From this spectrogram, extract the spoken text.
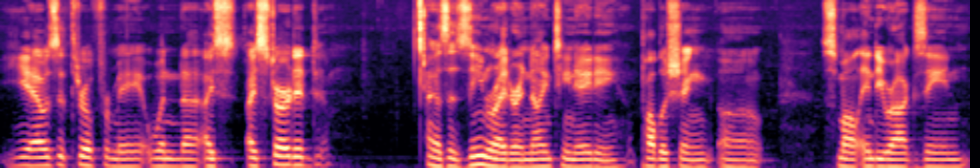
Yeah, it was a thrill for me. When uh, I, I started as a zine writer in 1980, publishing uh, small indie rock zine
